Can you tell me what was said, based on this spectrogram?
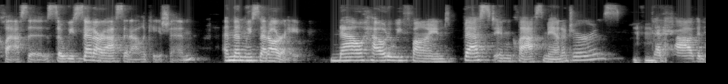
classes. So, we set our asset allocation, and then we said, all right, now how do we find best in class managers mm-hmm. that have an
